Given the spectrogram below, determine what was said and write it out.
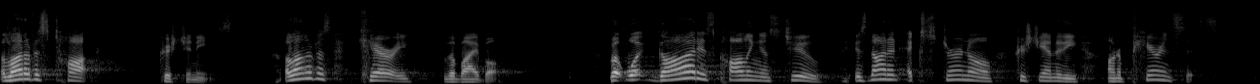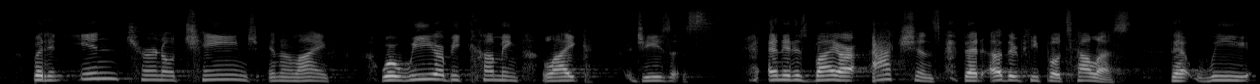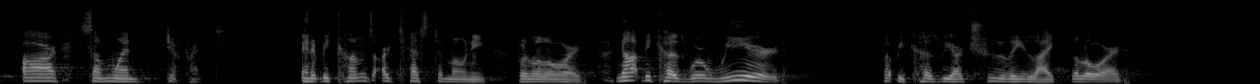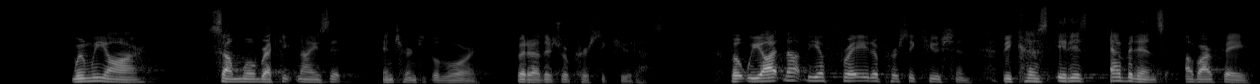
A lot of us talk Christianese. A lot of us carry the Bible. But what God is calling us to is not an external Christianity on appearances, but an internal change in our life where we are becoming like Jesus. And it is by our actions that other people tell us that we are someone different. And it becomes our testimony for the Lord, not because we're weird, but because we are truly like the Lord. When we are, some will recognize it and turn to the Lord, but others will persecute us. But we ought not be afraid of persecution because it is evidence of our faith.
